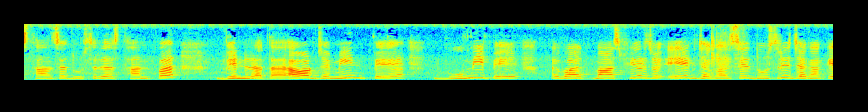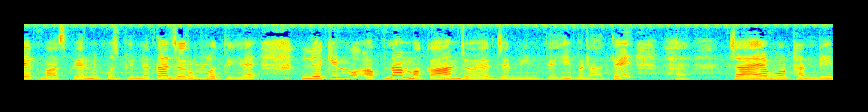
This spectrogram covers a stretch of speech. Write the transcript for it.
स्थान से दूसरे स्थान पर भिन्न रहता है और ज़मीन पे, भूमि पे एटमॉस्फेयर जो एक जगह से दूसरी जगह के एटमॉस्फेयर में कुछ भिन्नता ज़रूर होती है, लेकिन वो अपना मकान जो है ज़मीन पे ही बनाते हैं। चाहे वो ठंडी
